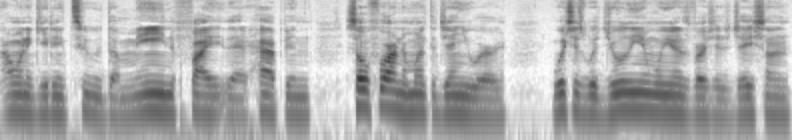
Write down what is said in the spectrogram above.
I want to get into the main fight that happened so far in the month of January, which is with Julian Williams versus Jeison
